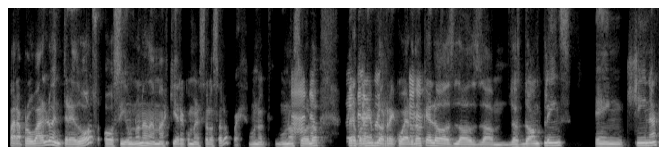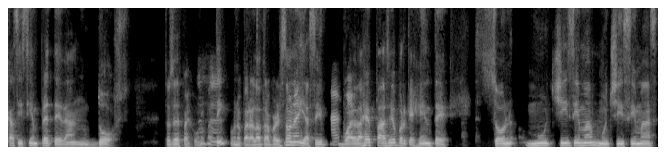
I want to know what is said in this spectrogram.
para probarlo entre dos, o si uno nada más quiere comérselo solo, pues uno, uno ah, solo. Pero, por ejemplo, recuerdo que los, los, um, los dumplings en China casi siempre te dan dos. Entonces, pues uno para ti, uno para la otra persona y así guardas espacio porque gente, son muchísimas, muchísimas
